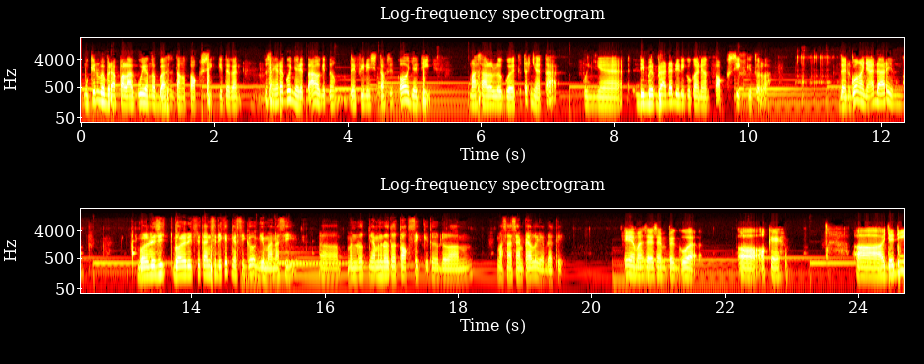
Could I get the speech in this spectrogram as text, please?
mungkin beberapa lagu yang ngebahas tentang toxic gitu kan terus akhirnya gue nyari tahu gitu definisi toxic oh jadi masa lalu gue itu ternyata punya di berada di lingkungan yang toxic gitu loh dan gue gak nyadarin Boleh di, boleh diceritain sedikit gak sih Go gimana sih eh, menurut yang menurut lo toxic gitu dalam masa SMP lu ya berarti? Iya masa SMP gue. Oh oke. Eh, jadi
